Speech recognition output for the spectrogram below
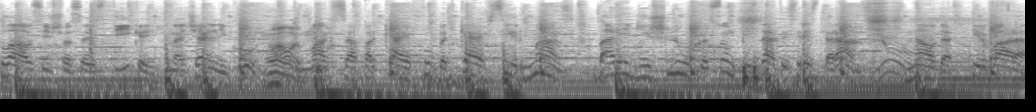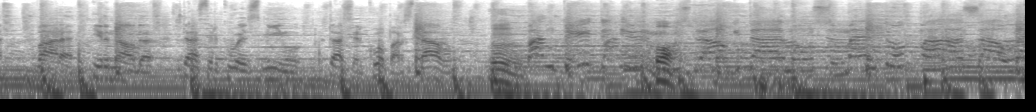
Klausīšos es tikai načalniku. Tu maksā par kaifu, bet kaifs ir mans. Barīgi šļūkas un pizdātis restorāns. Nauda ir vara, vara ir nauda. Tas ir, ko es mīlu, tas ir, ko par stāvu. Bandīti ir Ko? mūsu draugi, tā ir mūsu mentu pasaulē.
